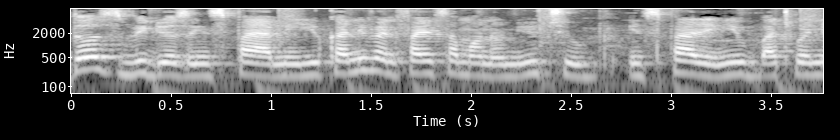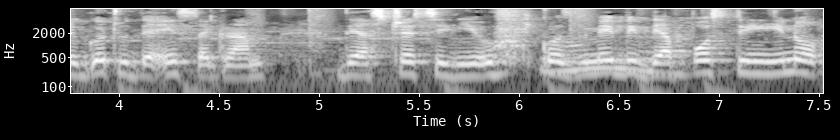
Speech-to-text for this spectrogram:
those videos inspire me you can even find someone on youtube inspiring you but when you go to their instagram they are stressing you because maybe they are posting you know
